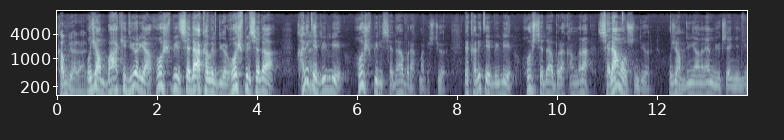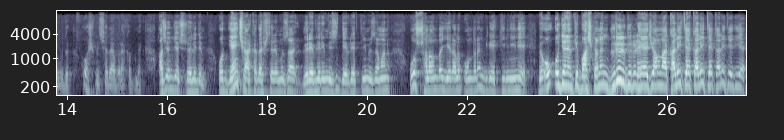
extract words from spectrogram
Kamu yararı. Hocam Baki diyor ya hoş bir seda kalır diyor. Hoş bir seda. Kalite birliği hoş bir seda bırakmak istiyor. Ve kalite birliği hoş seda bırakanlara selam olsun diyor. Hocam dünyanın en büyük zenginliği budur. Hoş bir seda bırakabilmek. Az önce söyledim. O genç arkadaşlarımıza görevlerimizi devrettiğimiz zaman o salonda yer alıp onların bir etkinliğini ve o, o dönemki başkanın gürül gürül heyecanla kalite kalite kalite diye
